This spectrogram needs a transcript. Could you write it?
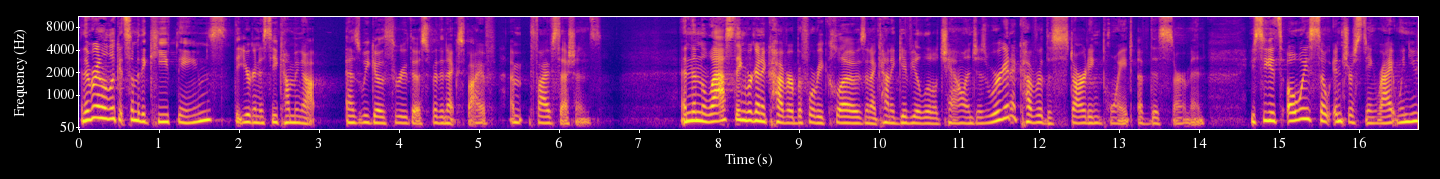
And then we're going to look at some of the key themes that you're going to see coming up as we go through this for the next five, um, five sessions. And then the last thing we're going to cover before we close, and I kind of give you a little challenge, is we're going to cover the starting point of this sermon. You see, it's always so interesting, right? When you,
